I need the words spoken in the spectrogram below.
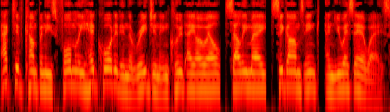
Active companies formerly headquartered in the region include AOL, Sallie Mae, SIGARMS Inc., and U.S. Airways.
